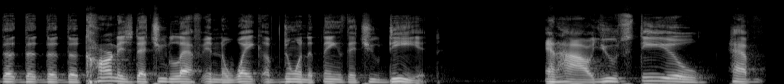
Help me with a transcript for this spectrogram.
the, the the the carnage that you left in the wake of doing the things that you did and how you still have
